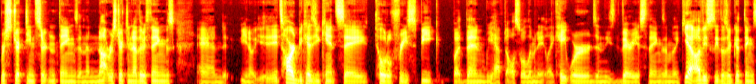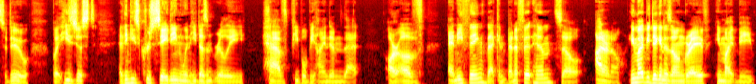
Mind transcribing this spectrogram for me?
restricting certain things and then not restricting other things. And, you know, it's hard because you can't say total free speak, but then we have to also eliminate like hate words and these various things. I'm like, yeah, obviously those are good things to do, but he's just, I think he's crusading when he doesn't really have people behind him that are of anything that can benefit him. So I don't know. He might be digging his own grave. He might be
